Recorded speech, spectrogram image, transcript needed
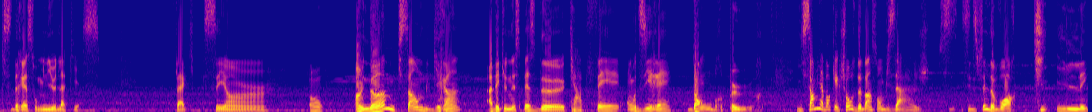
qui se dresse au milieu de la pièce. Fait que c'est un, Oh, un homme qui semble grand, avec une espèce de cape fait, on dirait, d'ombre pure. Il semble y avoir quelque chose devant son visage. C'est c'est difficile de voir qui il est.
